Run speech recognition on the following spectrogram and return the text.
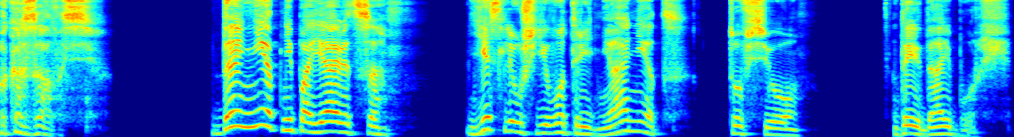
Показалось. Да нет, не появится. Если уж его три дня нет, то все. Доедай борщ.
